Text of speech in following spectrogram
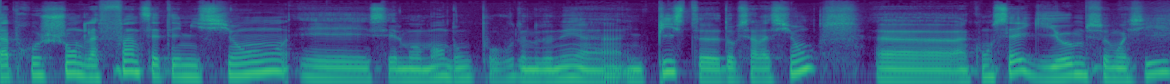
approchons de la fin de cette émission et c'est le moment donc pour vous de nous donner une piste d'observation, euh, un conseil. Guillaume, ce mois-ci,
